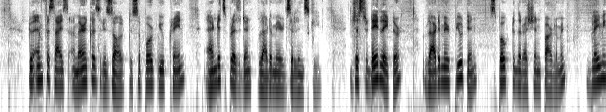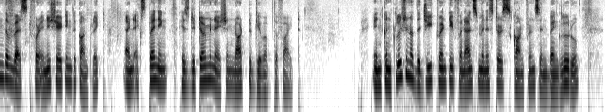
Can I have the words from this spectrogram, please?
to emphasize America's resolve to support Ukraine and its president Vladimir Zelensky. Just a day later, Vladimir Putin spoke to the Russian parliament, blaming the West for initiating the conflict and explaining his determination not to give up the fight. In conclusion of the G20 finance ministers conference in Bengaluru,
